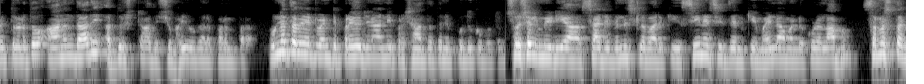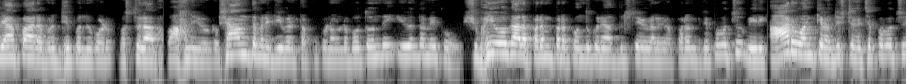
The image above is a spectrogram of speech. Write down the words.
మిత్రులతో ఆనందాది అదృష్టాది శుభయోగాల పరంపర. ఉన్నతమైనటువంటి ప్రయోజనాన్ని ప్రశాంతతని పొందుకోబోతుంది సోషల్ మీడియా సాటి జర్నలిస్టుల వారికి సీనియర్ సిటిజన్కి మహిళా మండలి కూడా లాభం. సమస్త వ్యాపార వృద్ధి పొందుకోవడం వస్తులాభం వాహన యోగం. ప్రశాంతమైన జీవనం తప్పకుండా ఉండబోతోంది. ఇదంతా మీకు శుభయోగాల పరంపర పొందుకునే అదృష్ట యోగాలుగా పరంపర చెప్పవచ్చు. వీరికి ఆరు అంకెల అదృష్టంగా చెప్పవచ్చు.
